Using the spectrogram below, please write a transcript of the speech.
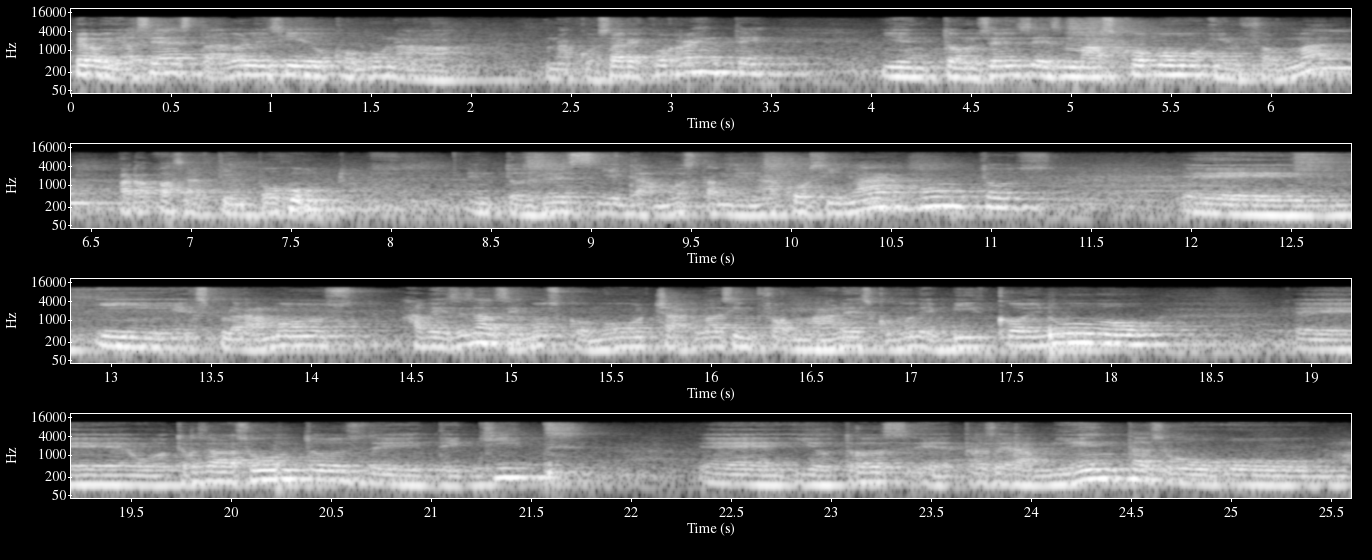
pero ya se ha establecido como una, una cosa recurrente y entonces es más como informal para pasar tiempo juntos. Entonces llegamos también a cocinar juntos, eh, y exploramos, a veces hacemos como charlas informales como de Bitcoin hubo, eh, otros asuntos de, de kits eh, y otros, eh, otras herramientas o, o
